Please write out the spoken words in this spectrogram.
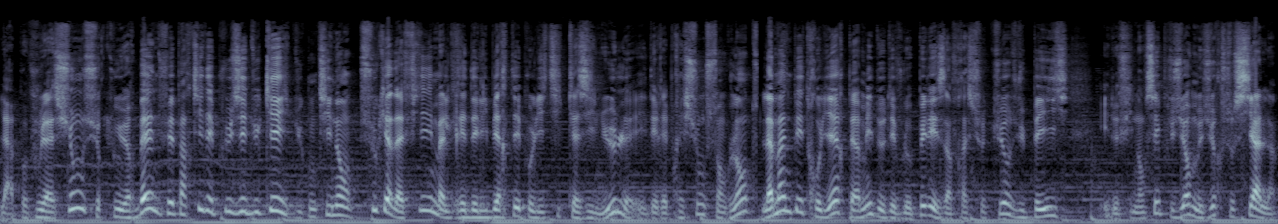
La population, surtout urbaine, fait partie des plus éduquées du continent. Sous Kadhafi, malgré des libertés politiques quasi nulles et des répressions sanglantes, la manne pétrolière permet de développer les infrastructures du pays et de financer plusieurs mesures sociales.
